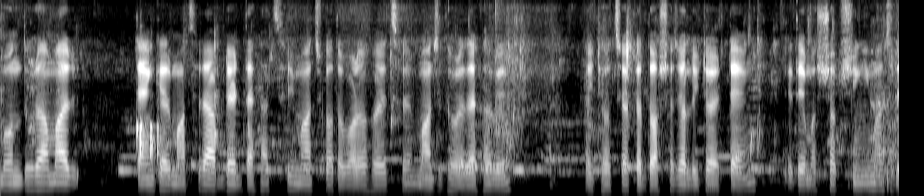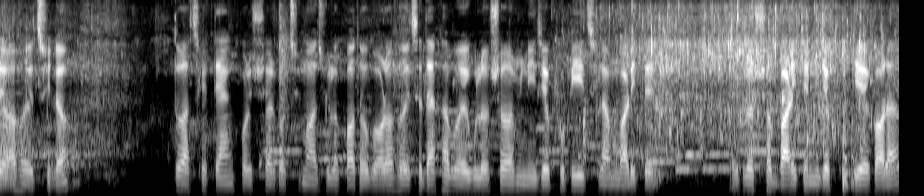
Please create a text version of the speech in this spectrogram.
বন্ধুরা, আমার ট্যাঙ্কের মাছের আপডেট দেখাচ্ছি। মাছ কত বড় হয়েছে, মাছ ধরে দেখাবে। এটা হচ্ছে একটা দশ হাজার লিটারের ট্যাঙ্ক। এতে আমার সব শিঙি মাছ দেওয়া হয়েছিল। তো আজকে ট্যাঙ্ক পরিষ্কার করছি, মাছগুলো কত বড় হয়েছে দেখাবো। এগুলো সব আমি নিজে ফুটিয়েছিলাম বাড়িতে। এগুলো সব বাড়িতে নিজে ফুটিয়ে করা।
